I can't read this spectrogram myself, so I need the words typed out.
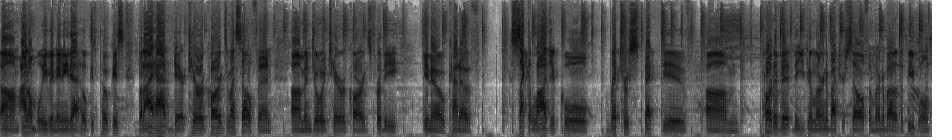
Um, I don't believe in any of that hocus pocus, but I have tarot cards myself and um, enjoy tarot cards for the you know kind of psychological, retrospective um, part of it that you can learn about yourself and learn about other people.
